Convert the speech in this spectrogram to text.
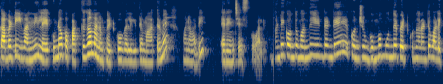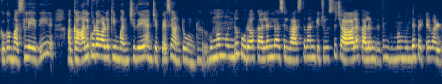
కాబట్టి ఇవన్నీ లేకుండా ఒక పక్కగా మనం పెట్టుకోగలిగితే మాత్రమే మనం అది అరేంజ్ చేసుకోవాలి. అంటే కొంతమంది ఏంటంటే కొంచెం గుమ్మం ముందే పెట్టుకున్నారంటే వాళ్ళు ఎక్కువగా మసలేది ఆ గాలి కూడా వాళ్ళకి మంచిదే అని చెప్పేసి అంటూ ఉంటారు. గుమ్మం ముందు పూర్వకాలంలో అసలు వాస్తవానికి చూస్తే చాలా కాలం క్రితం గుమ్మం ముందే పెట్టేవాళ్ళు.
